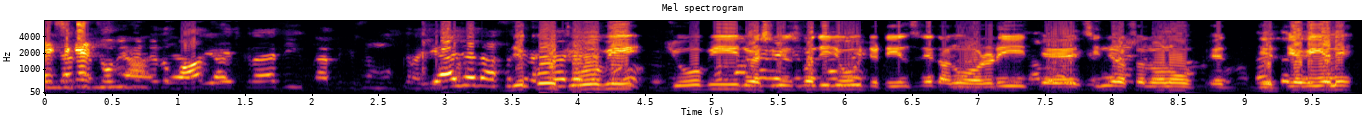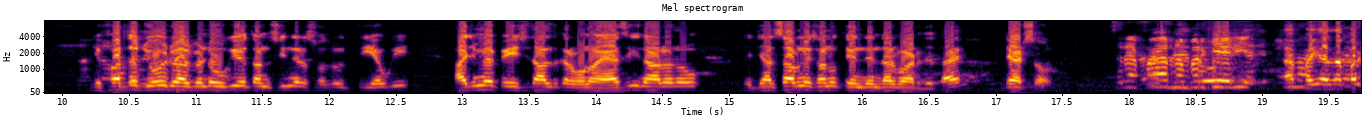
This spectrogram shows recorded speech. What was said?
एक सेकंड 24 घंटे तो बाद पेश कराया थी ਦੇਖੋ ਜੋ ਵੀ ਜੋ ਵੀ ਇਨਵੈਸਟੀਗੇਸ਼ਨ ਸੰਬੰਧੀ ਜੋ ਡਿਟੇਲਸ ਨੇ ਤੁਹਾਨੂੰ ਆਲਰੇਡੀ ਸੀਨੀਅਰ ਅਫਸਰ ਵੱਲੋਂ ਦਿੱਤੀਆਂ ਗਈਆਂ ਨੇ। ਜੇ ਫਰਦਰ ਜੋ ਡਿਵੈਲਪਮੈਂਟ ਹੋਊਗੀ ਉਹ ਤੁਹਾਨੂੰ ਸੀਨੀਅਰ ਅਫਸਰ ਵੱਲੋਂ ਦਿੱਤੀ ਜਾਊਗੀ। ਅੱਜ ਮੈਂ ਪੇਸ਼ ਅਦਾਲਤ ਕਰਵਾਉਣ ਆਇਆ ਸੀ ਨਾਲ ਉਹਨੂੰ ਜੱਜ ਸਾਹਿਬ ਨੇ ਸਾਨੂੰ 3 ਦਿਨ ਦਾ ਰਿਵਾਰਡ ਦਿੱਤਾ ਹੈ। That's all sir FIR number ਕੀ ਹੈ ਜੀ? ਐਫਆਈਆਰ ਨੰਬਰ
